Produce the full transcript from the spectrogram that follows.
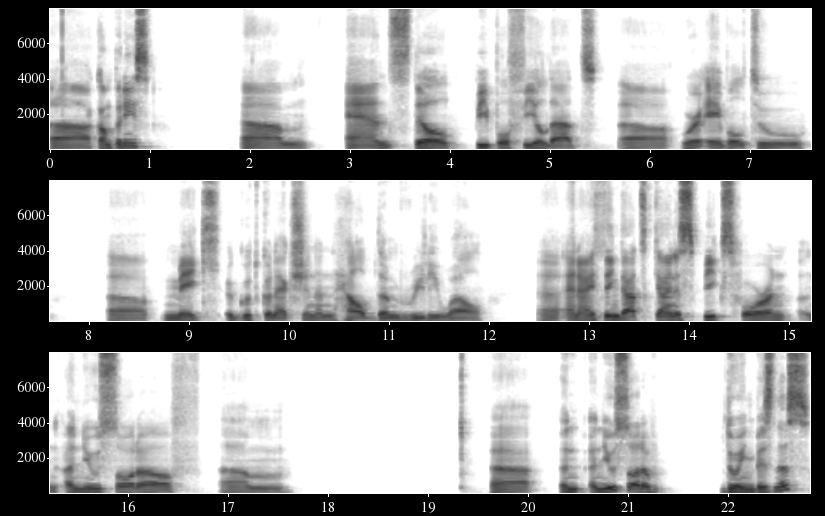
uh, companies, um, and still people feel that uh, we're able to uh, make a good connection and help them really well. Uh, and I think that kind of speaks for an, an, a new sort of um, uh, a, a new sort of doing business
